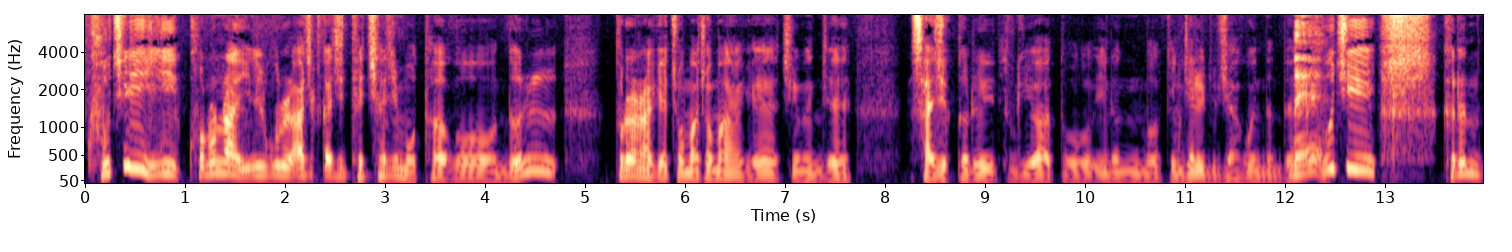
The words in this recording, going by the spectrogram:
굳이 이 코로나 19를 아직까지 대처하지 못하고 늘 불안하게 조마조마하게 지금 이제 사회적 거리 두기와 또 이런 뭐 경제를 유지하고 있는데 네. 굳이 그런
